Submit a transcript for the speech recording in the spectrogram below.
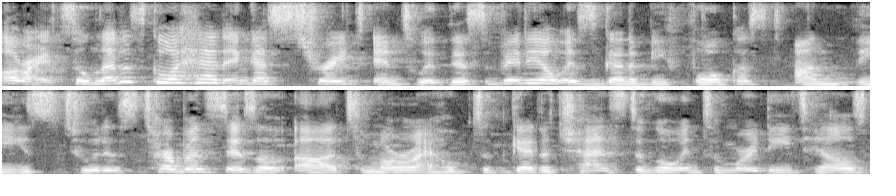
Alright, so let us go ahead and get straight into it. This video is going to be focused on these two disturbances. Uh, tomorrow I hope to get a chance to go into more details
